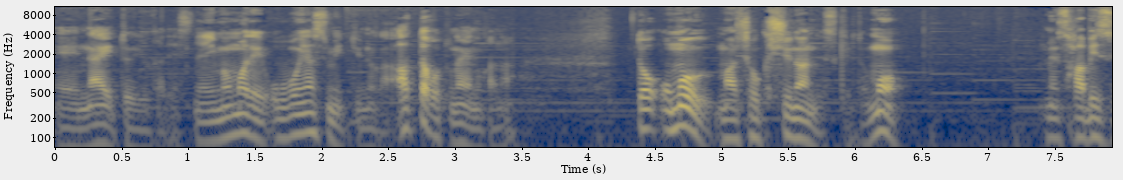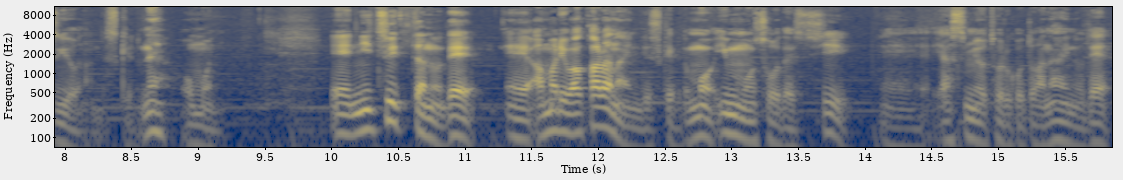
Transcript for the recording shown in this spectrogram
えー、ないというかですね今までお盆休みっていうのがあったことないのかなと思う、まあ、職種なんですけれどもサービス業なんですけどね主に、えー、についてたので、えー、あまりわからないんですけれども今もそうですし、えー、休みを取ることはないので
